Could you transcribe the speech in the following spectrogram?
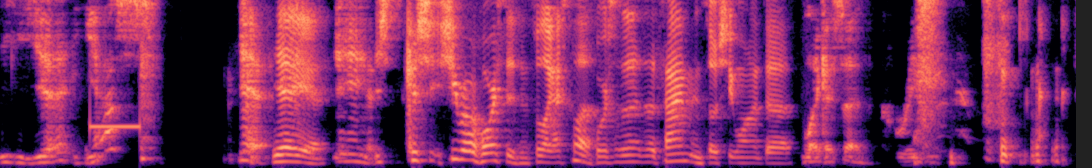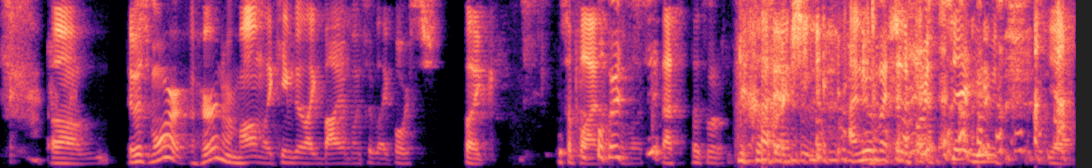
yeah. Yes. Yeah. Yeah, yeah. Yeah. yeah, yeah. Because she, she rode horses, and so like I still had horses at the time, and so she wanted to. Like I said, crazy. Um, it was more her and her mom like came to like buy a bunch of like horse like supplies. Horse. That's that's what. I knew if I said horse shit, you would, yeah.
